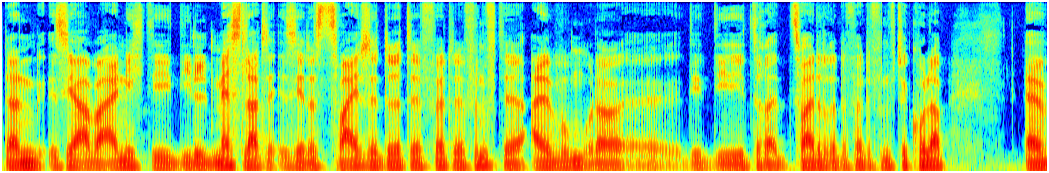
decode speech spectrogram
Dann ist ja aber eigentlich die, die Messlatte ist ja das zweite, dritte, vierte, fünfte Album oder äh, die, die dre- zweite, dritte, vierte, fünfte Collab. Äh,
